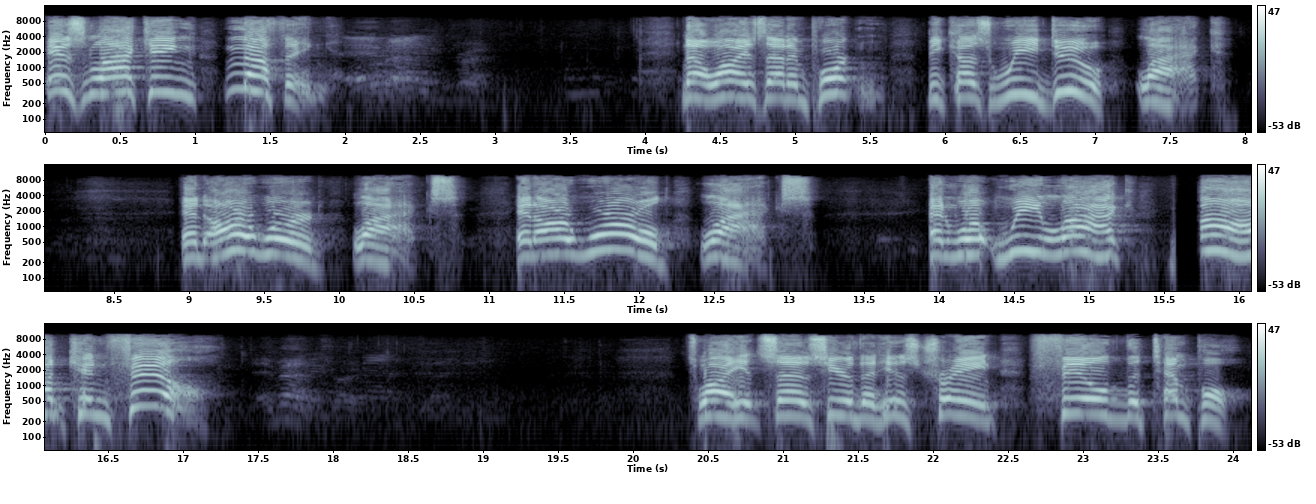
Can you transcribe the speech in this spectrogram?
is lacking nothing. Now, why is that important? Because we do lack, and our Word lacks, and our world lacks. And what we lack, God can fill. That's why it says here that his train filled the temple.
